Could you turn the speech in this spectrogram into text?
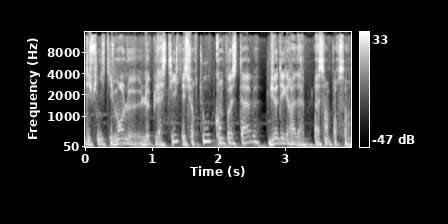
définitivement le, le, plastique et surtout compostable, biodégradable à 100%.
